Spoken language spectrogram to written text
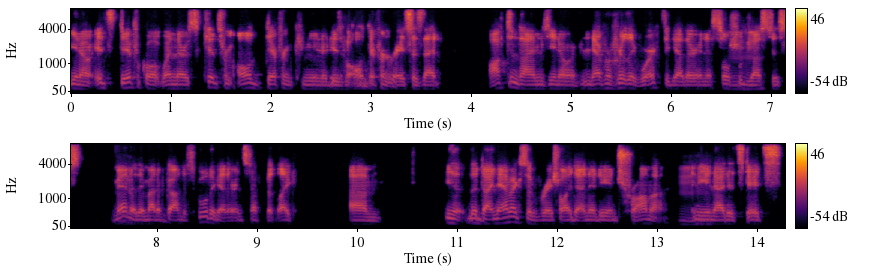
you know, it's difficult when there's kids from all different communities of all different races that oftentimes, you know, have never really worked together in a social mm-hmm. justice manner. They might have gone to school together and stuff, but like, um, you know, the dynamics of racial identity and trauma mm-hmm. in the mm-hmm. United States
